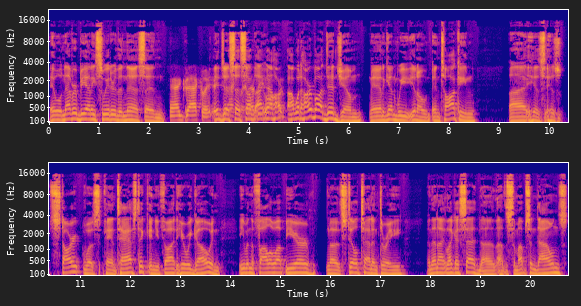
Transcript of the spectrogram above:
it will never be any sweeter than this. And Yeah, exactly. it just says something. I, well, Har, uh, what Harbaugh did, Jim, and again, we, you know, in talking, uh, his his start was fantastic, and you thought, here we go, and even the follow up year, uh, still ten and three, and then I, like I said, uh, uh, some ups and downs.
